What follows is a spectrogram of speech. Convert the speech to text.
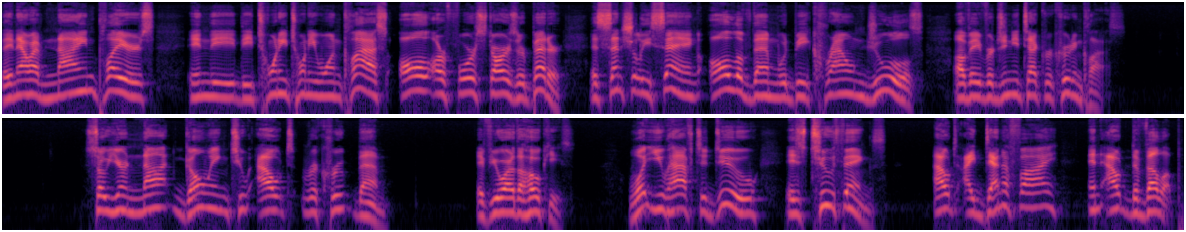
They now have nine players in the, the 2021 class. All are four stars or better, essentially saying all of them would be crown jewels of a Virginia Tech recruiting class. So you're not going to out recruit them if you are the Hokies. What you have to do is two things out identify and out develop.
